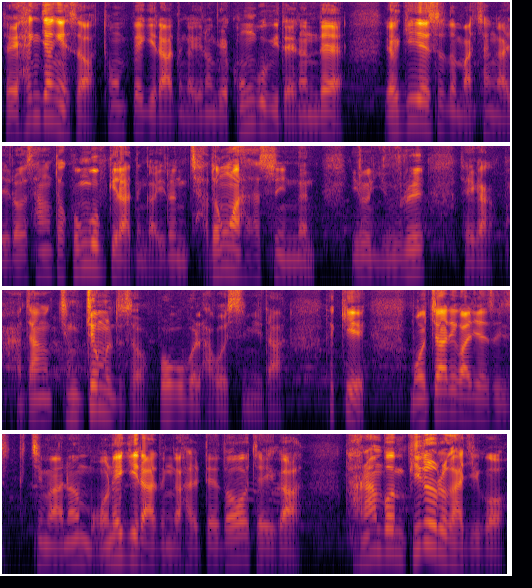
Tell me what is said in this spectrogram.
저희 행정에서 톰백이라든가 이런 게 공급이 되는데 여기에서도 마찬가지로 상도 공급기라든가 이런 자동화할 수 있는 이런 이유를 저희가 가장 중점을 둬서 보급을 하고 있습니다. 특히 모짜리 관리에서 있지만은 모내기라든가 할 때도 저희가 단 한 번 비료를 가지고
